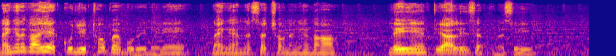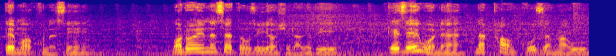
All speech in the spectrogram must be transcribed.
နိုင်ငံတကာရဲ့ကူညီထောက်ပံ့မှုတွေအနေနဲ့နိုင်ငံ26နိုင်ငံကလေယာဉ်148စီး တဲမော့9စီးမော်တော်ယာဉ်23စီးရောက်ရှိလာခဲ့ပြီးကယ်ဆယ်ရေးဝန်ထမ်း2095ဦး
